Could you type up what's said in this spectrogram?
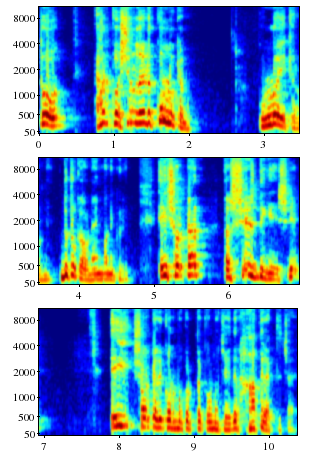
তো এখন কোশ্চেন এটা করল কেন? করল এই কারণে, দুটো কারণে আমি মনে করি। এই সরকার তার শেষ দিকে এসে এই সরকারি কর্মকর্তা কর্মচারীদের হাতে রাখতে চায়।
